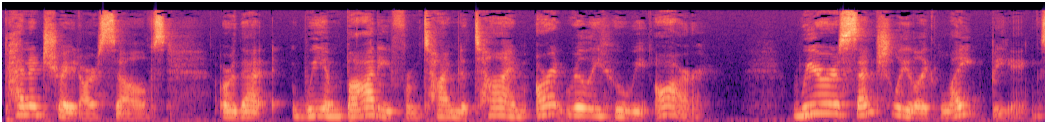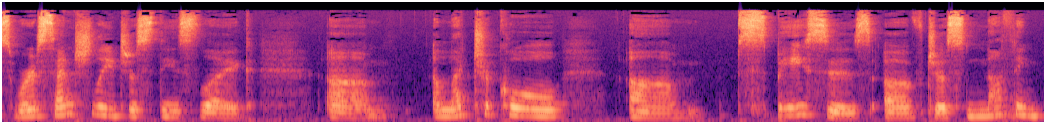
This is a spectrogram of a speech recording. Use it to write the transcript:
penetrate ourselves or that we embody from time to time aren't really who we are. We are essentially like light beings. We're essentially just these like um, electrical um, spaces of just nothing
